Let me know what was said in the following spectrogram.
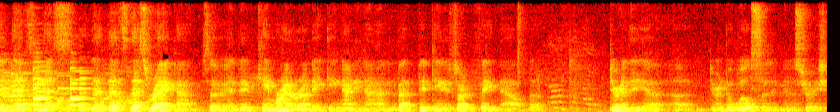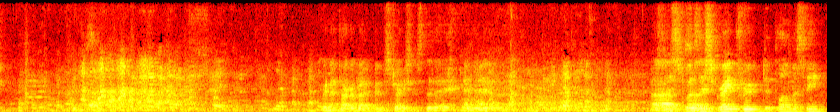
that, that's that's that, that's that's ragtime. So and it came around around 1899, and about 15 it started fading out uh, during the uh, uh, during the Wilson administration. We're not talking about administrations today. Uh, was, this, was so, this, grapefruit diplomacy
